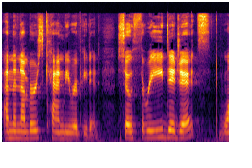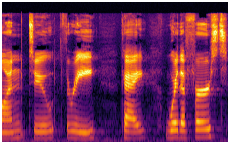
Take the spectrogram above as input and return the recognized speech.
and the numbers can be repeated. So three digits, one, two, three, okay, where the first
